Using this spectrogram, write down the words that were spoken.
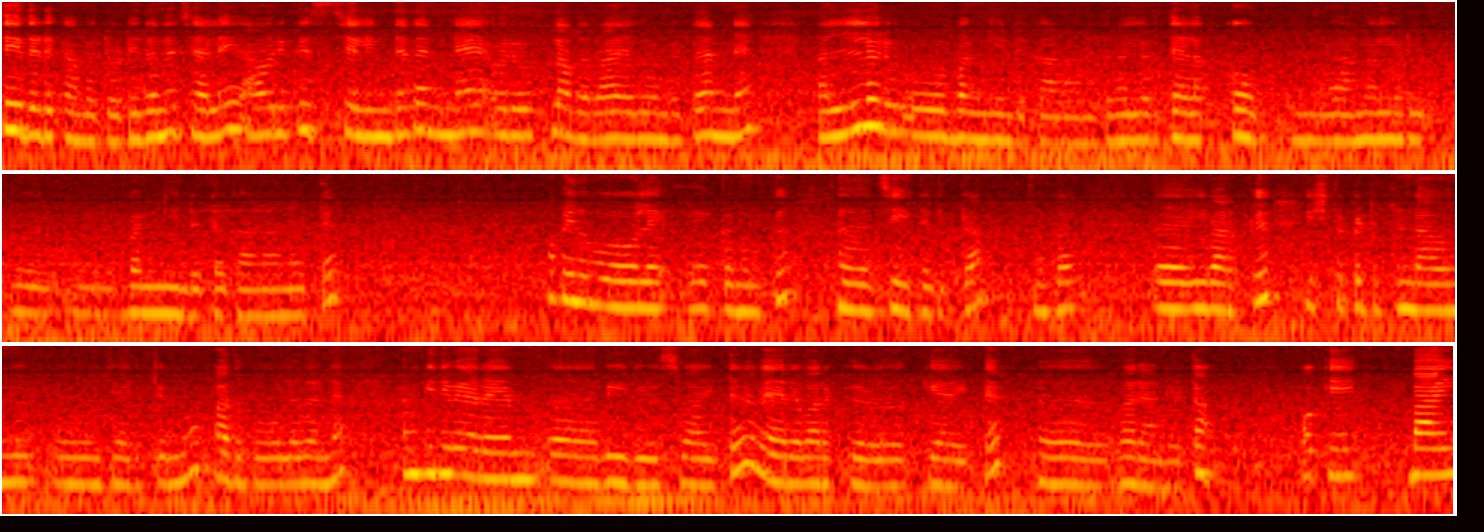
ചെയ്തെടുക്കാൻ പറ്റും ഇതെന്ന് വെച്ചാൽ ആ ഒരു ക്രിസ്റ്റലിന്റെ തന്നെ ഒരു ഫ്ലവർ ആയതുകൊണ്ടിട്ട് തന്നെ നല്ലൊരു ഭംഗിയുണ്ട് കാണാനായിട്ട്. നല്ലൊരു തിളക്കവും നല്ലൊരു ഭംഗിയുണ്ട് കേട്ടോ കാണാനായിട്ട്. അപ്പോൾ ഇതുപോലെ ഒക്കെ നമുക്ക് ചെയ്തെടുക്കാം. അപ്പോൾ ഈ വർക്ക് ഇഷ്ടപ്പെട്ടിട്ടുണ്ടാവുമെന്ന് വിചാരിക്കുന്നു. അപ്പോൾ അതുപോലെ തന്നെ നമുക്കിനി വേറെ വീഡിയോസുമായിട്ട് വേറെ വർക്കുകളൊക്കെ ആയിട്ട് വരാം കേട്ടോ. Okay bye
